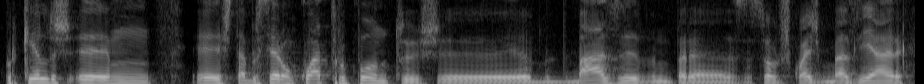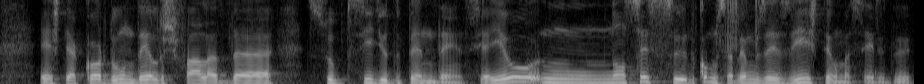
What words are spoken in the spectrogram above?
porque eles eh, estabeleceram quatro pontos eh, de base para, sobre os quais basear este acordo. Um deles fala da subsídio dependência. Eu não sei se, como sabemos, existem uma série de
